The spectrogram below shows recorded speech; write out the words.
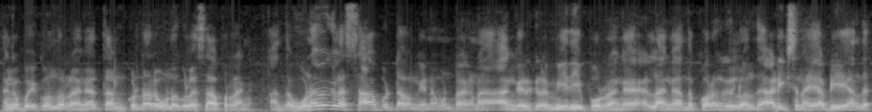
அங்கே போய் கொண்டுடுறாங்க தன் கொண்டாடுற உணவுகளை சாப்பிட்றாங்க. அந்த உணவுகளை சாப்பிட்டு அவங்க என்ன பண்ணுறாங்கன்னா அங்கே இருக்கிற மீதியை போடுறாங்க. இல்லை அங்கே அந்த குரங்குகள் வந்து அடிக்ஷன் ஆகி அப்படியே அந்த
